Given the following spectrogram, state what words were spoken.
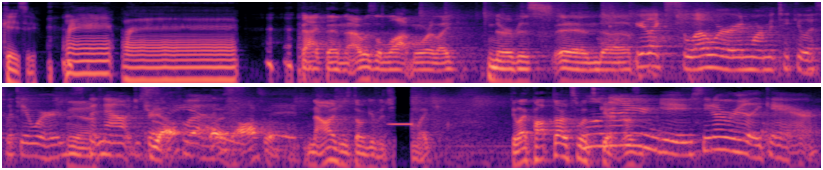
Casey. back then, I was a lot more like nervous and uh, You're like slower and more meticulous with your words, Yeah. but now it just Yeah. That was awesome. now I just don't give a shit. I'm like, you like Pop Tarts? What's Well, good? now was- you're engaged, so you don't really care.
